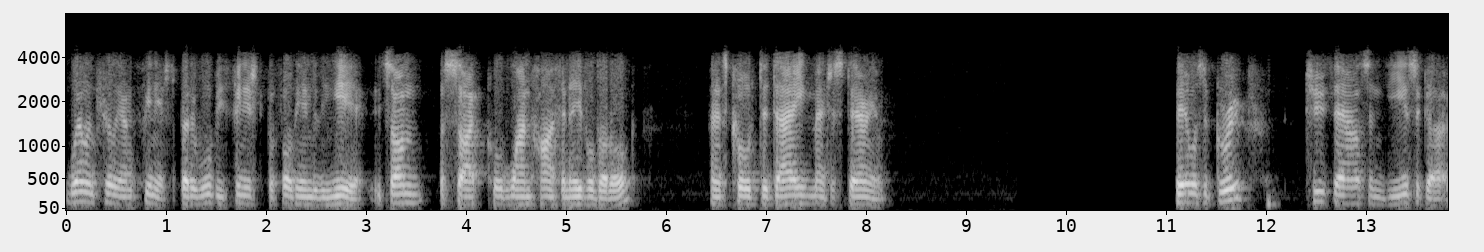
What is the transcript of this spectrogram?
well and truly unfinished, but it will be finished before the end of the year. It's on a site called one-evil.org, and it's called Today Magisterium. There was a group 2,000 years ago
